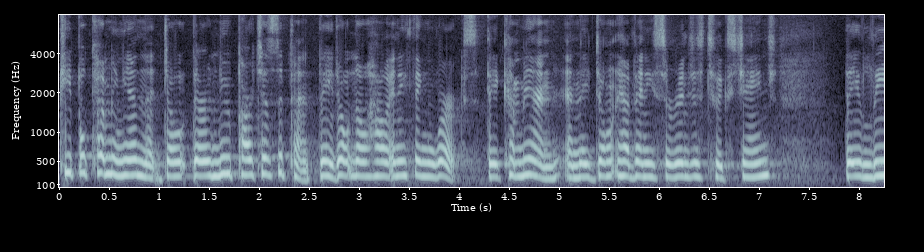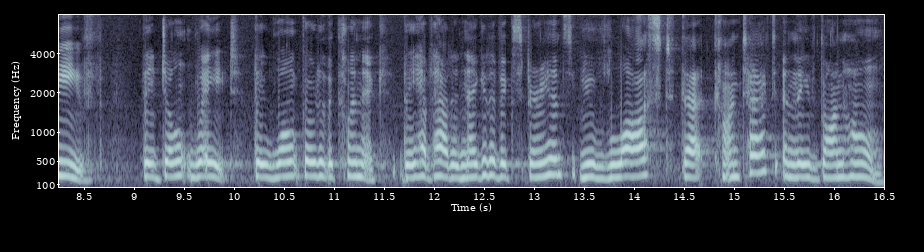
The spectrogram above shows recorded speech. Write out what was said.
people coming in that don't, they're a new participant. They don't know how anything works. They come in and they don't have any syringes to exchange. They leave. They don't wait. They won't go to the clinic. They have had a negative experience. You've lost that contact and they've gone home.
